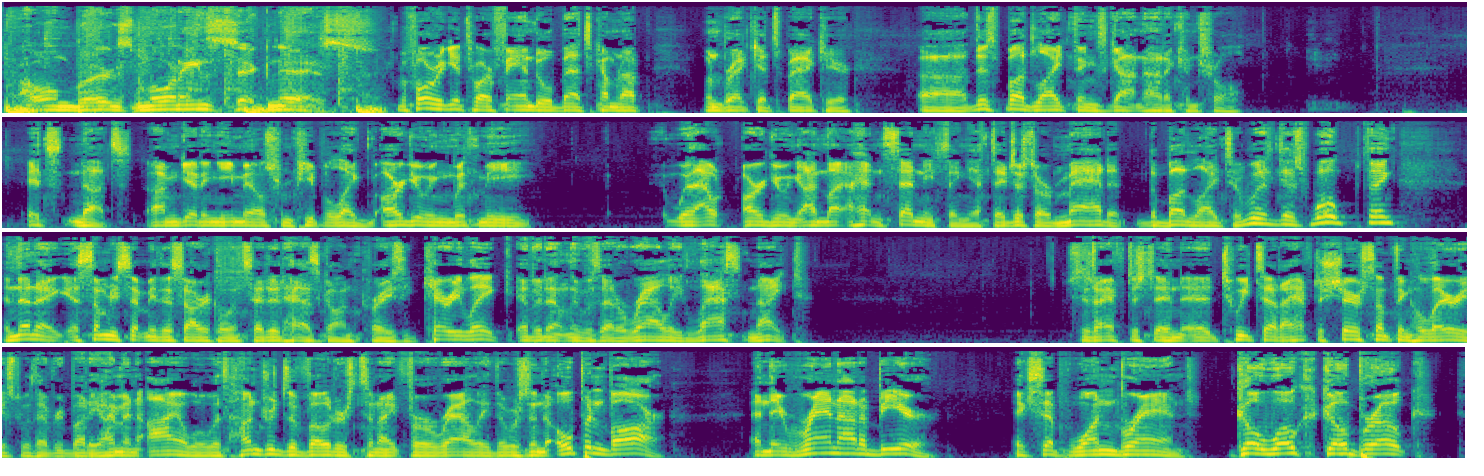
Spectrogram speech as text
Holmberg's morning sickness. Before we get to our FanDuel bets coming up when Brett gets back here, uh, this Bud Light thing's gotten out of control. It's nuts. I'm getting emails from people like arguing with me without arguing. I'm not, I hadn't said anything yet. They just are mad at the Bud Light. Said, "What is this woke thing?" And then I, somebody sent me this article and said it has gone crazy. Kari Lake evidently was at a rally last night. She says, I have to, and uh, tweets out, I have to share something hilarious with everybody. I'm in Iowa with hundreds of voters tonight for a rally. There was an open bar, and they ran out of beer, except one brand. Go woke, go broke.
